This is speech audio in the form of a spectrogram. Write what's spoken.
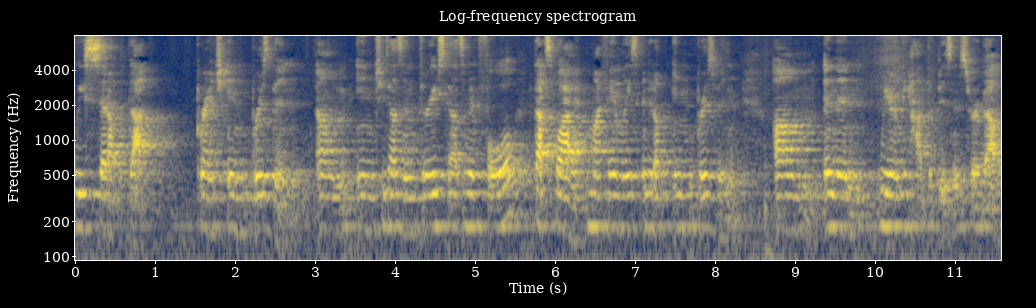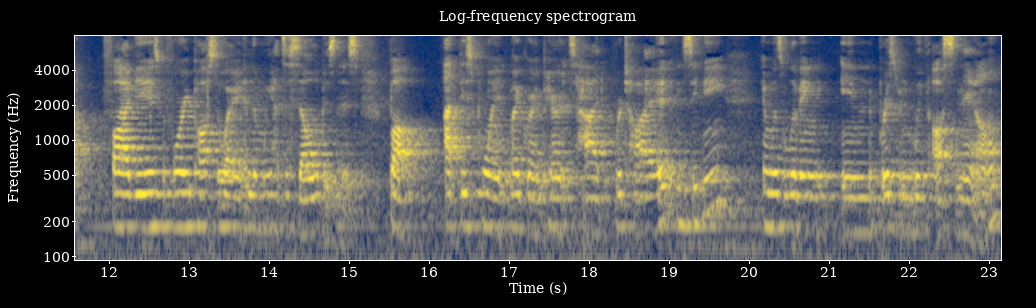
we set up that branch in Brisbane um, in 2003, 2004. That's why my family's ended up in Brisbane. Um, and then we only had the business for about five years before he passed away, and then we had to sell the business. But at this point, my grandparents had retired in Sydney and was living in Brisbane with us now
